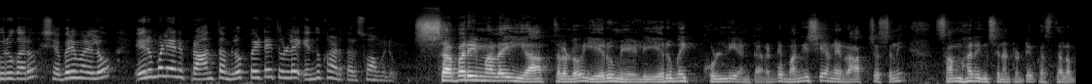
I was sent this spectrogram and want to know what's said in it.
గురుగారు శబరిమలలో ఎరుమలి అనే ప్రాంతంలో పేటైతుళ్ళే ఎందుకు ఆడతారు స్వాములు? శబరిమలై యాత్రలో ఎరుమేళి ఎరుమై కొల్లి అంటారు అంటే మనిషి అనే రాక్షసుని సంహరించినటువంటి ఒక స్థలం.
